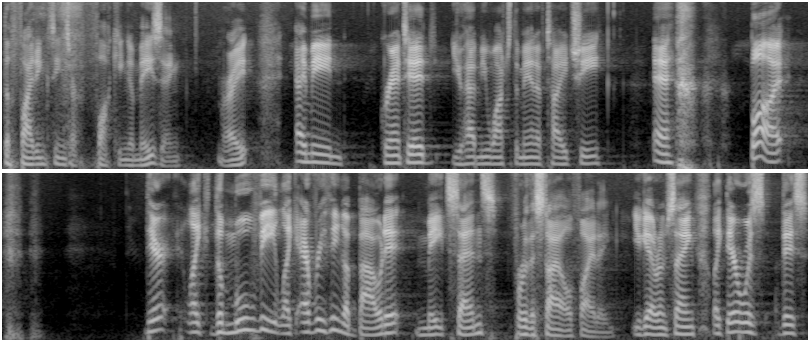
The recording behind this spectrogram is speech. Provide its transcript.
the fighting scenes are fucking amazing right i mean granted you had me watch the man of tai chi eh but there like the movie like everything about it made sense for the style of fighting. You get what i'm saying? Like there was this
